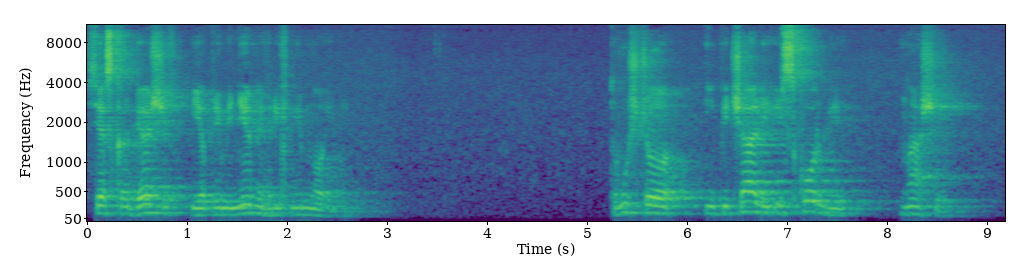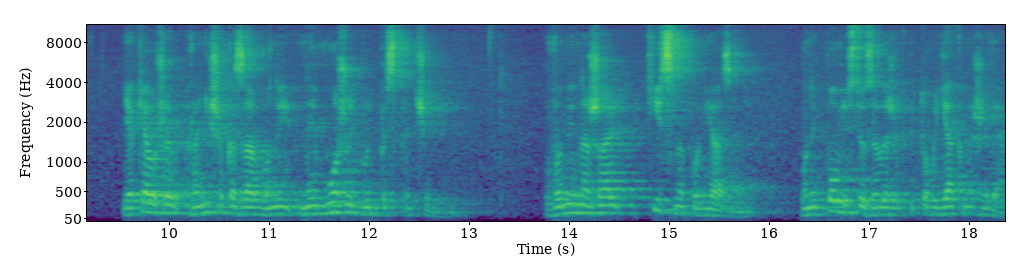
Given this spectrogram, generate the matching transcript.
всіх скорбящих і обременених гріхами многими. Тому що і печалі, і скорбі наші, як я вже раніше казав, вони не можуть бути безпричинними. Вони, на жаль, тісно пов'язані. Вони повністю залежать від того, як ми живемо.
